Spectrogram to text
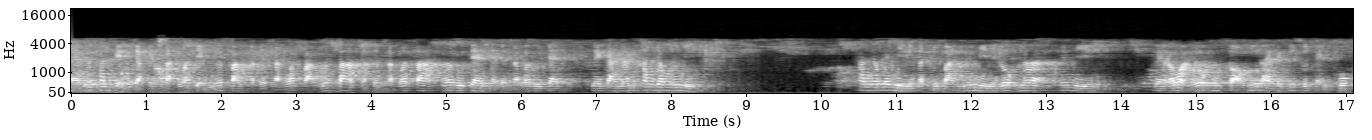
ดๆเมื่อท่านเห็นจะเป็นสัตว์ว่าเห็นเมื่อฟังจะเป็นสัตว์ว่าฟังเมื่อทราบจะเป็นสัตว์ว่าทราบเมื่อรู้แจ้งจะเป็นสัตว์ว่ารู้แจ้ง ในการนั้นท่านย่อมไม่มีท่านย่อมไม่มีในปัจจุบันไม่มีในโลกหน้า ไม่มี ในระหว่างโลกทั้งสองนี่แหละเป็นที่สุดแห่งทุกข์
